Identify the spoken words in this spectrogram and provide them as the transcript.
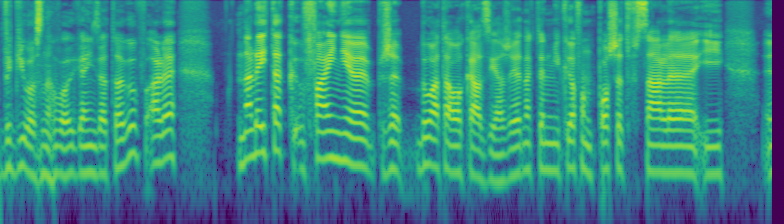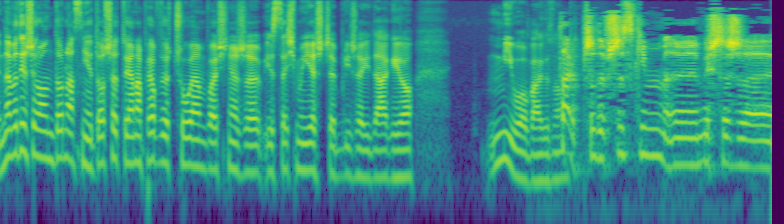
wybiło znowu organizatorów, ale no ale i tak fajnie, że była ta okazja, że jednak ten mikrofon poszedł w salę i nawet jeżeli on do nas nie doszedł, to ja naprawdę czułem właśnie, że jesteśmy jeszcze bliżej Dario. Miło bardzo. Tak, przede wszystkim y, myślę, że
